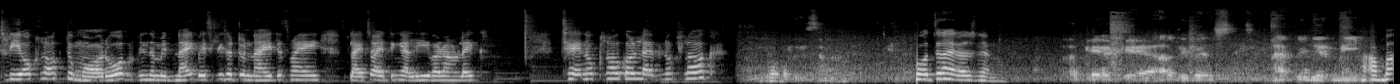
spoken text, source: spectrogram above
3 o'clock tomorrow in the midnight. Basically, so tonight is my flight. So I think I'll leave around like 10 o'clock or 11 o'clock. పోతున్నా ఈరోజు నేను. Okay okay. All the best happy journey అబ్బా.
